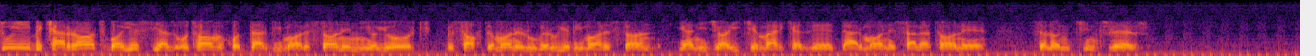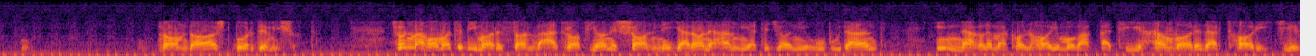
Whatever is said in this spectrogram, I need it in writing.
سوی به کرات بایستی از اتاق خود در بیمارستان نیویورک به ساختمان روبروی بیمارستان یعنی جایی که مرکز درمان سرطان سلون کینترر نام داشت برده می‌شد. چون مقامات بیمارستان و اطرافیان شاه نگران امنیت جانی او بودند این نقل مکانهای موقتی همواره در تاریکی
